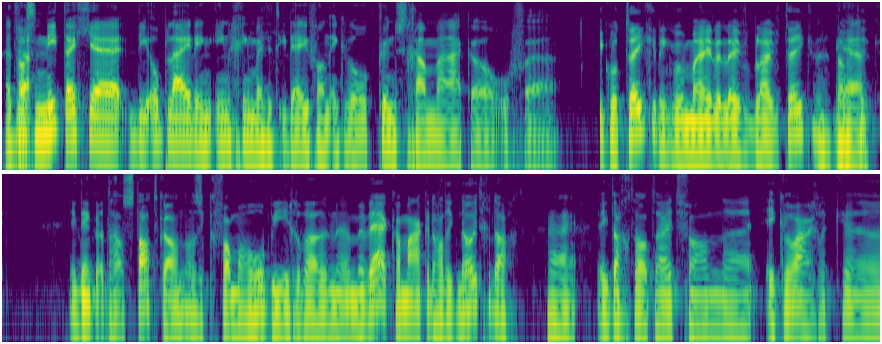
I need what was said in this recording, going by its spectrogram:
Het was niet dat je die opleiding inging met het idee van... ik wil kunst gaan maken of... eh, Ik wil tekenen, ik wil mijn hele leven blijven tekenen, dacht Ja. ik. Ik denk, dat als dat kan, als ik van mijn hobby gewoon eh, mijn werk kan maken, dat had ik nooit gedacht. nee. Ik dacht altijd van, eh, ik wil eigenlijk, eh,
